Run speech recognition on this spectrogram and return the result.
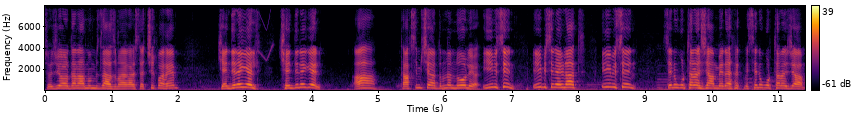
Çocuğu oradan almamız lazım arkadaşlar. Çık bakayım. Kendine gel. Kendine gel. Aa, Taksim'i çağırdım lan ne oluyor? İyi misin? İyi misin evlat? İyi misin? Seni kurtaracağım merak etme. Seni kurtaracağım.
